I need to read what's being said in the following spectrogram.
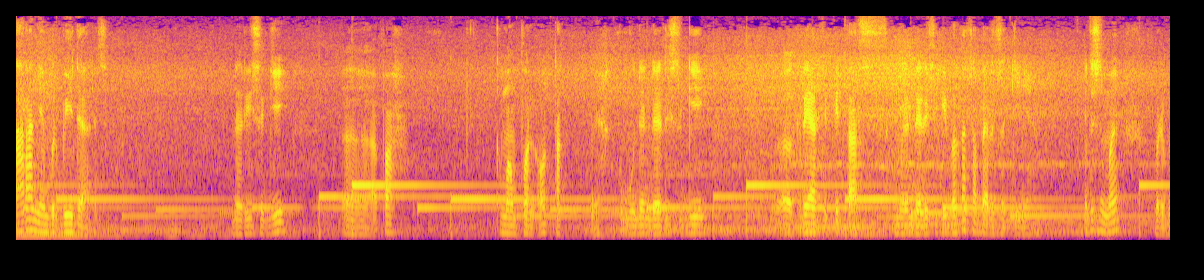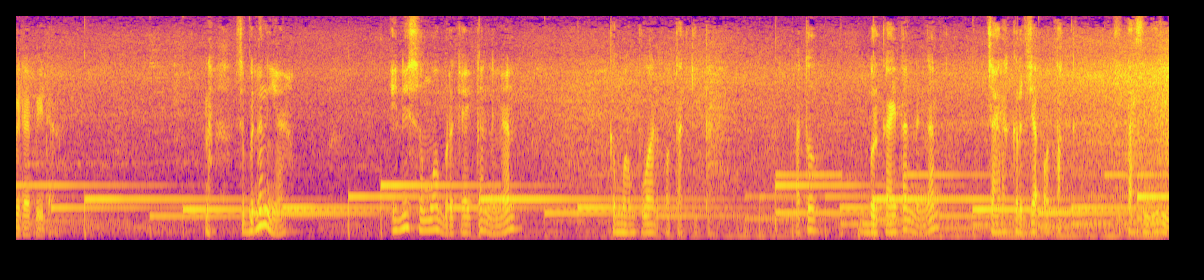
takaran yang berbeda. Dari segi uh, apa kemampuan otak ya. Kemudian dari segi uh, kreativitas kemudian dari segi bahkan sampai rezekinya. Itu semua berbeda-beda. Nah sebenarnya ini semua berkaitan dengan kemampuan otak kita atau berkaitan dengan cara kerja otak kita sendiri.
